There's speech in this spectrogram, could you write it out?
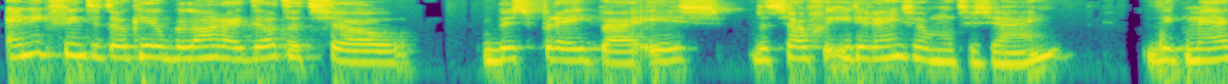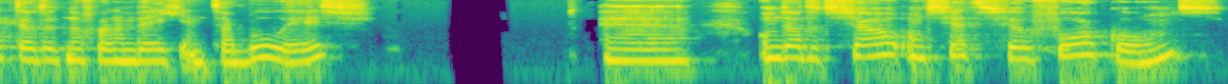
En ik vind het ook heel belangrijk dat het zo bespreekbaar is. Dat zou voor iedereen zo moeten zijn. Ik merk dat het nog wel een beetje een taboe is. Uh, omdat het zo ontzettend veel voorkomt.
